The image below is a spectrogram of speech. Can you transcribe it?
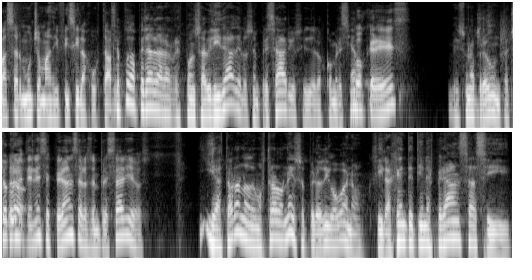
va a ser mucho más difícil ajustarlo. ¿Se puede apelar a la responsabilidad de los empresarios y de los comerciantes? ¿Vos crees? Es una pregunta. Yo creo... ¿Tenés esperanza los empresarios? Y hasta ahora no demostraron eso, pero digo, bueno, si la gente tiene esperanza, si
